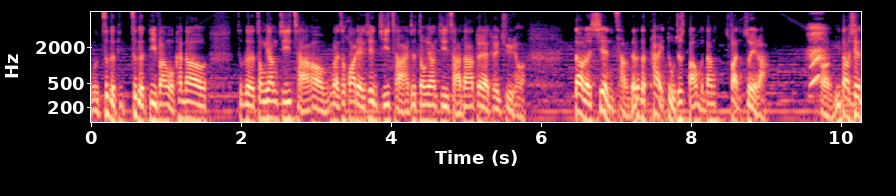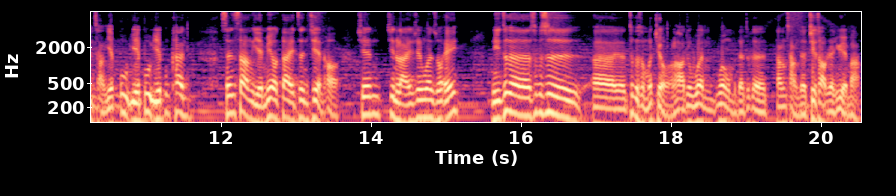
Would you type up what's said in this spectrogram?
我这个地这个地方，我看到这个中央稽查哈，不管是花莲县稽查还是中央稽查，大家推来推去哈，到了现场的那个态度就是把我们当犯罪啦。哦，一到现场也不也不也不看。身上也没有带证件哈，先进来先问说，哎，你这个是不是呃这个什么酒？然后就问问我们的这个当场的介绍人员嘛，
